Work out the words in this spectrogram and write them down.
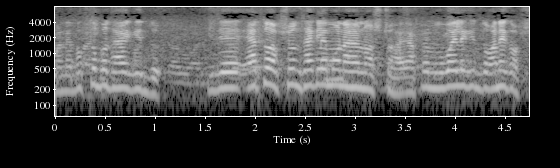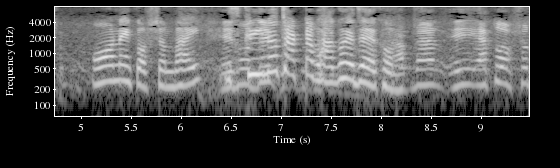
মানে বক্তব্য থাকে কিন্তু যে এত অপশন থাকলে মনে হয় নষ্ট হয়। আপনার মোবাইলে কিন্তু অনেক অপশন অনেক অপশন ভাই। স্ক্রিনও চারটা ভাগ হয়ে যায় এখন। আপনার এই এত অপশন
